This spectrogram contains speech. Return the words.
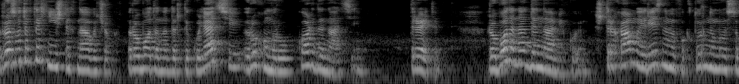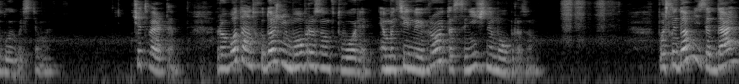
Розвиток технічних навичок, робота над артикуляцією, рухом рук, координації. Третє. Робота над динамікою, штрихами і різними фактурними особливостями. Четверте. Робота над художнім образом в творі, емоційною грою та сценічним образом. Послідовність завдань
